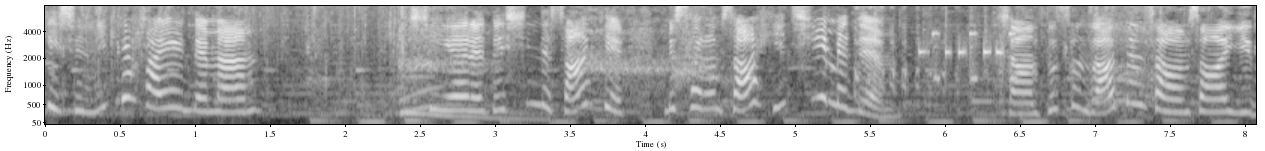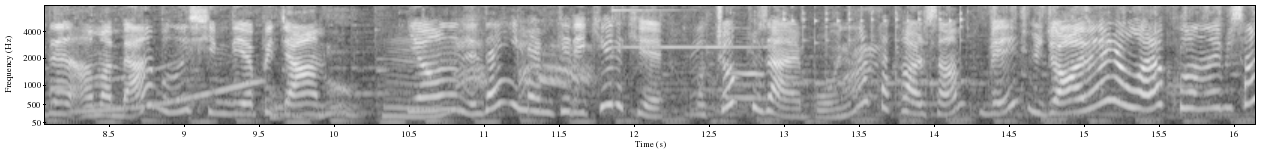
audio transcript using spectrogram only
kesinlikle hayır demem. İşe yaradı. Şimdi sanki bir sarımsağı hiç yemedim. Şanslısın zaten sarımsağı yedin ama ben bunu şimdi yapacağım. Ya onu neden yemem gerekir ki? O çok güzel. Boynuna takarsam ve mücadele olarak kullanabilsem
